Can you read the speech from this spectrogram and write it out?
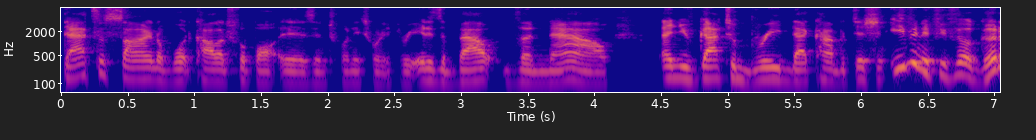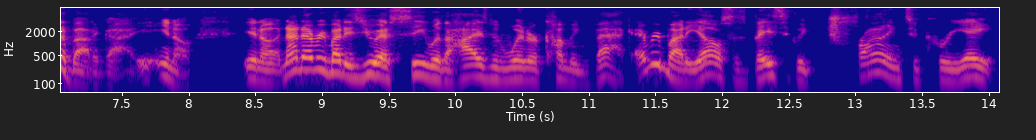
that's a sign of what college football is in 2023. It is about the now and you've got to breed that competition even if you feel good about a guy you know you know not everybody's usc with a heisman winner coming back everybody else is basically trying to create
